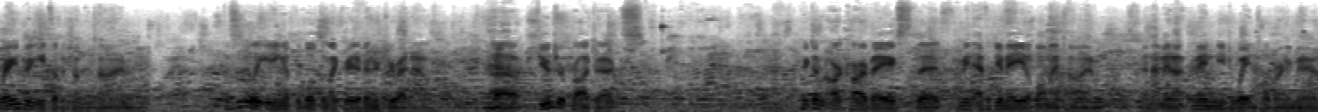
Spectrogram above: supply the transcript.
Rangering eats up a chunk of time. This is really eating up the bulk of my creative energy right now. Uh, future projects. Picked up an art car base that I mean Effigy may eat up all my time, and that may not may need to wait until Burning Man.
